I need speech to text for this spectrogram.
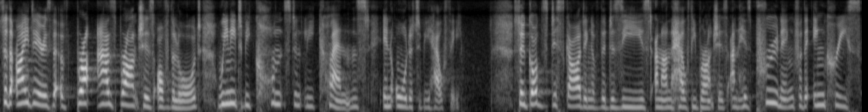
So the idea is that as branches of the Lord, we need to be constantly cleansed in order to be healthy. So God's discarding of the diseased and unhealthy branches and his pruning for the increase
